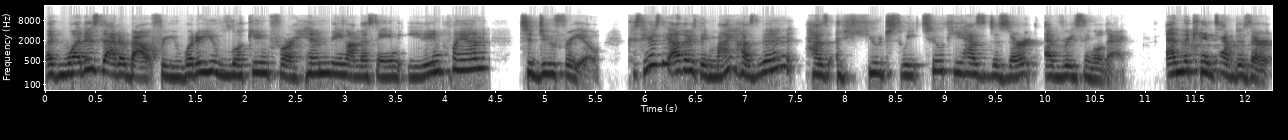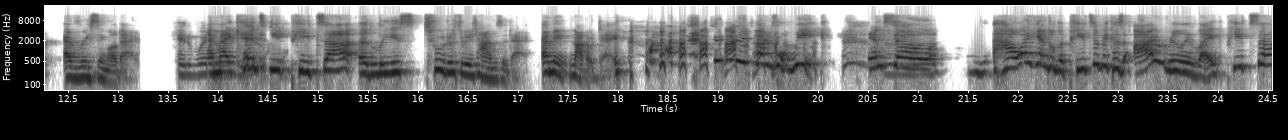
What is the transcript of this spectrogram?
Like, what is that about for you? What are you looking for him being on the same eating plan to do for you? Because here's the other thing my husband has a huge sweet tooth. He has dessert every single day, and the kids have dessert every single day. And, and my kids do? eat pizza at least two to three times a day. I mean, not a day, two to three times a week. And so, uh-huh. How I handle the pizza, because I really like pizza,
